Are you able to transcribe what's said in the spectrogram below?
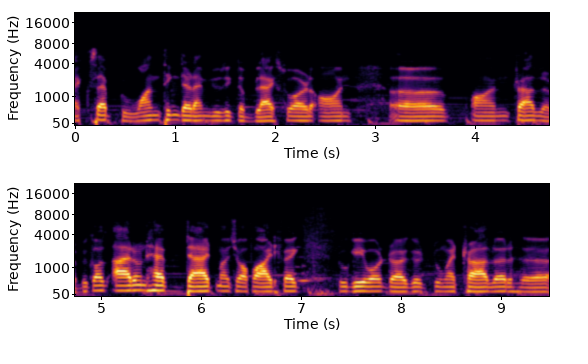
except one thing that I'm using the black sword on uh, on traveler because I don't have that much of artifact to give on to my traveler uh,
